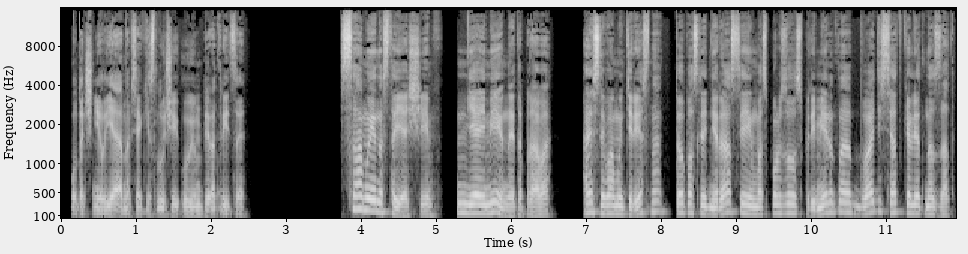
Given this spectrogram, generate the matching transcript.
— уточнил я на всякий случай у императрицы. «Самые настоящие. Я имею на это право. А если вам интересно, то последний раз я им воспользовалась примерно два десятка лет назад.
